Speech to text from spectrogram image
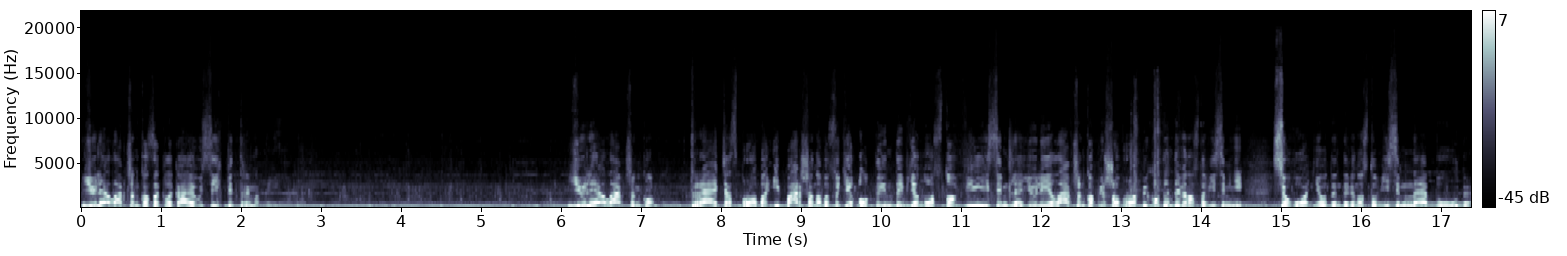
Юлія Левченко закликає усіх підтримати її. Юлія Левченко. Третя спроба і перша на висоті 1,98 для Юлії Левченко. Пішов розбіг 1,98. Ні. Сьогодні 1,98 не буде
